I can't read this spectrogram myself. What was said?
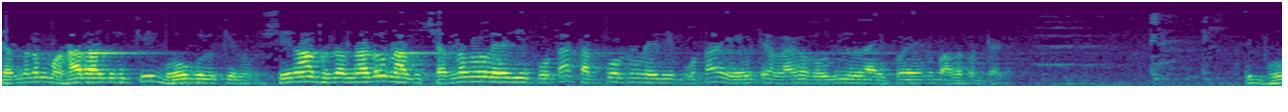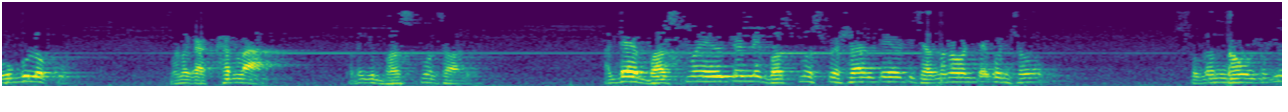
చందనం మహారాజులకి భోగులకి శ్రీనాథుడు అన్నాడు నాకు చందనం లేదు పూట కర్పూరం లేదు పూట ఏమిటి అలాగ రోజులు ఇలా అయిపోయాయని బాధపడ్డాడు. అది భోగులకు మనకు అక్కర్లా మనకి భస్మ చాలు. అంటే భస్మ ఏమిటండి? భస్మ స్పెషాలిటీ ఏమిటి? చందనం అంటే కొంచెం సుగంధం ఉంటుంది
